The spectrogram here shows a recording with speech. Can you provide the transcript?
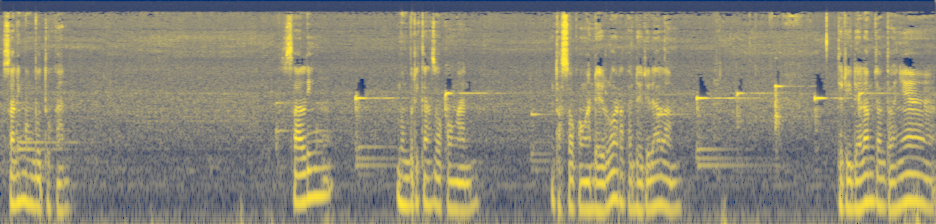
saling membutuhkan. Saling memberikan sokongan. Entah sokongan dari luar atau dari dalam. Dari dalam contohnya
